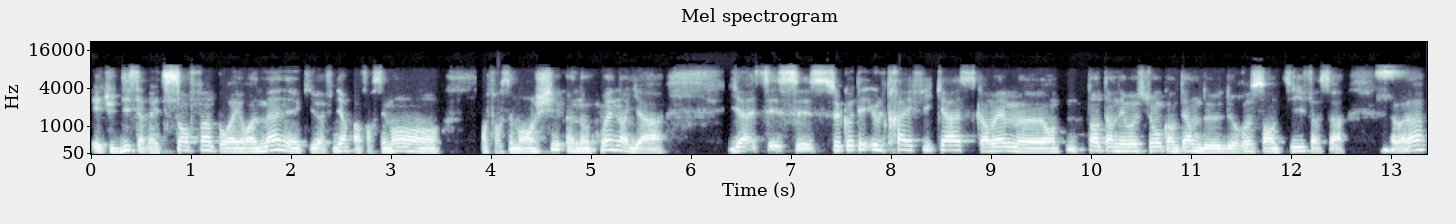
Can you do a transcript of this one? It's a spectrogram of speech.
et tu te dis ça va être sans fin pour Iron Man et qui va finir par forcément pas forcément en chier. Donc ouais, non, il y a y a c'est, ce côté ultra efficace quand même euh, en, tant en termes d'émotion qu'en termes de, de, ressenti face à voilà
